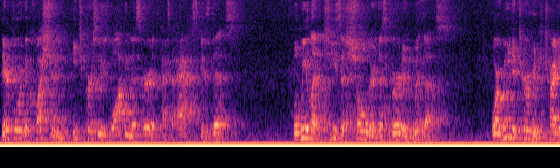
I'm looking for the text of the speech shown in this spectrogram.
Therefore, the question each person who's walking this earth has to ask is this Will we let Jesus shoulder this burden with us? Or are we determined to try to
